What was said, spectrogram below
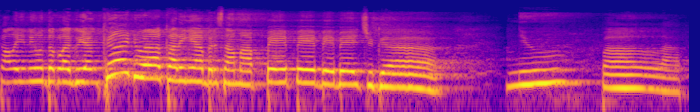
Kali ini untuk lagu yang kedua kalinya bersama PPBB juga. New Palapa.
